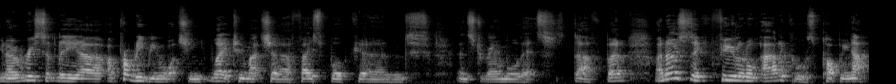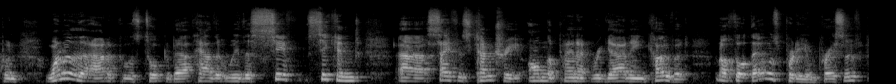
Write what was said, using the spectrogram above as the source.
you know, recently uh, I've probably been watching way too much uh, Facebook and Instagram, all that stuff. But I noticed a few little articles popping up, and one of the articles talked about how that we're the sef- second uh, safest country on the planet regarding COVID, and I thought that was pretty impressive.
